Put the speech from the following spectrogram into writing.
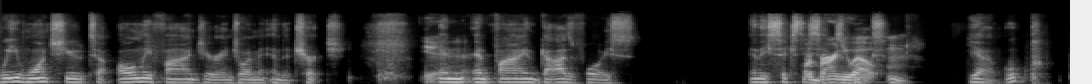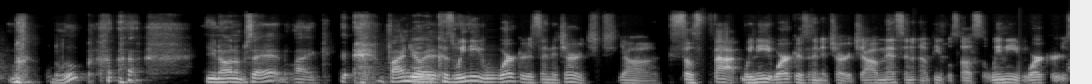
We want you to only find your enjoyment in the church yeah, and and find God's voice in these 60 or burn you out. Mm. Yeah. Oop. Bloop. you know what I'm saying? Like find your because we need workers in the church, y'all. So stop. We need workers in the church. Y'all messing up people's hustle. We need workers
